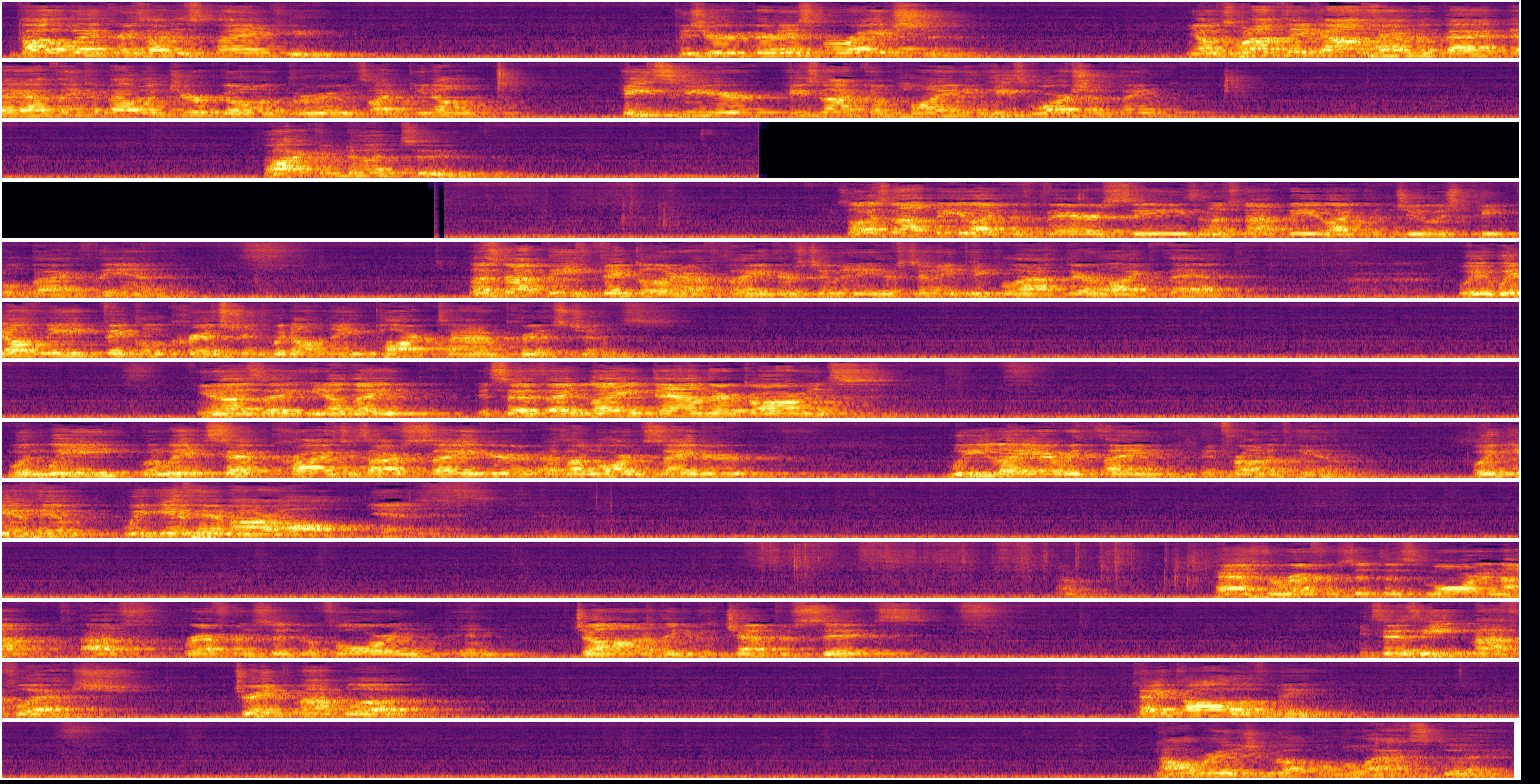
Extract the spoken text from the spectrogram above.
By the way, Chris, I just thank you. Because you're, you're an inspiration. You know, because when I think I'm having a bad day, I think about what you're going through. It's like, you know, he's here. He's not complaining. He's worshiping. I can do it too. So let's not be like the Pharisees, and let's not be like the Jewish people back then. Let's not be fickle in our faith. There's too many, there's too many people out there like that. We, we don't need fickle Christians. We don't need part time Christians. You know, as they, you know, they, it says they laid down their garments. When we, when we accept Christ as our Savior, as our Lord and Savior, we lay everything in front of Him. We give Him, we give Him our all. Yes. Pastor referenced it this morning. I've, I've referenced it before in, in John, I think it was chapter 6. He says, Eat my flesh, drink my blood, take all of me. And I'll raise you up on the last day.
